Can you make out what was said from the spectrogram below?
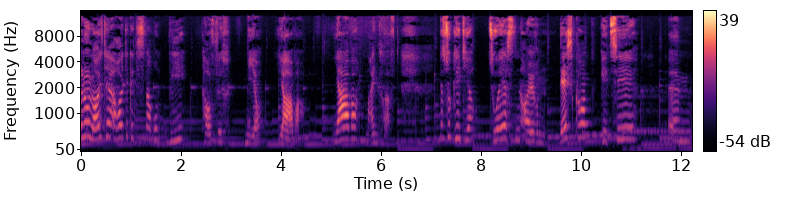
Hallo Leute, heute geht es darum, wie kaufe ich mir Java. Java Minecraft. Dazu geht ihr zuerst in euren Desktop, PC, ähm,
